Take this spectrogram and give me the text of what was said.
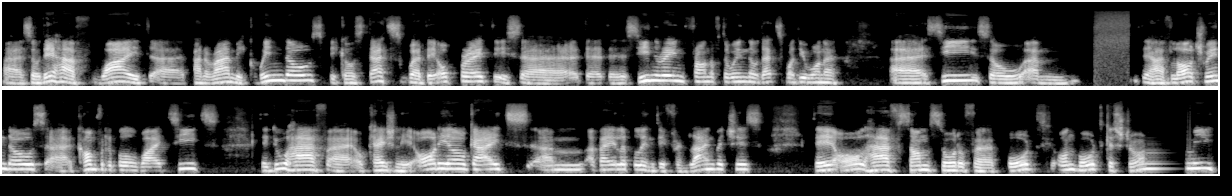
Uh, so they have wide uh, panoramic windows because that's where they operate is uh, the, the scenery in front of the window. That's what you want to see. So um, they have large windows, uh, comfortable wide seats. They do have occasionally audio guides um, available in different languages. They all have some sort of a board, onboard gastronomy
